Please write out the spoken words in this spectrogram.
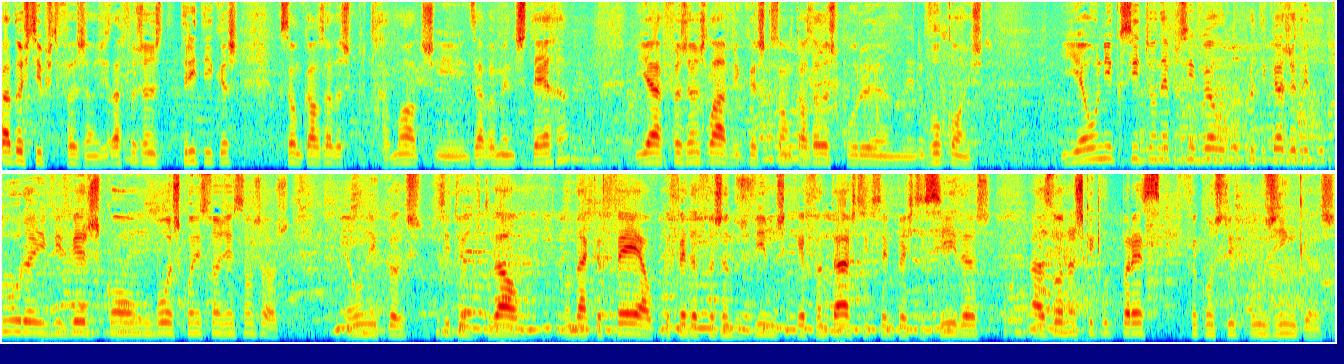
há dois tipos de fajões. Há fajões detríticas, que são causadas por terremotos e desabamentos de terra, e há fajões lávicas, que são causadas por um, vulcões. E é o único sítio onde é possível tu praticares agricultura e viveres com boas condições em São Jorge. É o único sítio em Portugal onde há café, há o café da Fajã dos Vimos, que é fantástico, sem pesticidas. Há zonas que aquilo parece que foi construído pelos Incas.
